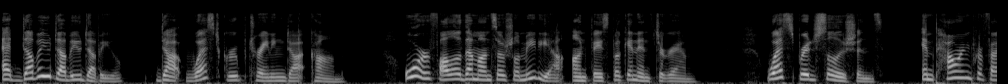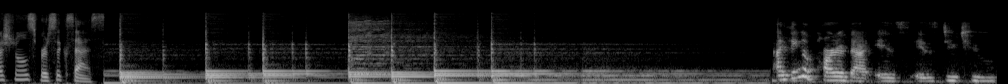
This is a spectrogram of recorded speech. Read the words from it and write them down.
at www.westgrouptraining.com or follow them on social media on Facebook and Instagram. Westbridge Solutions, empowering professionals for success. I think a part of that is is due to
